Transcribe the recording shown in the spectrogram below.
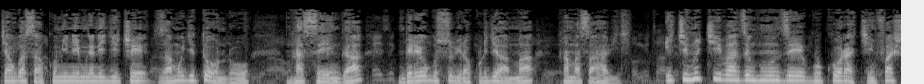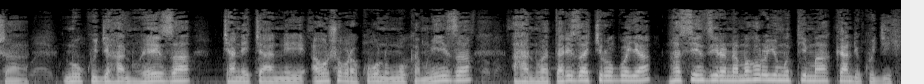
cyangwa saa kumi n'imwe n'igice za mu gitondo nkasenga mbere yo gusubira kuryama nk'amasaha abiri. Ikintu cy'ibanze nkunze gukora kimfasha ni ukujya ahantu heza cyane cyane aho nshobora kubona umwuka mwiza ahantu hatari za kirogoya nkasinzirana amahoro y'umutima kandi ku gihe.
